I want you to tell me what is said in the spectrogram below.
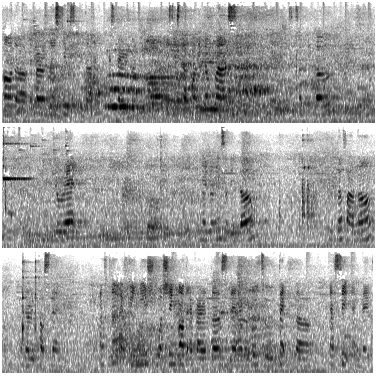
all the apparatus used in the experiment. This is the polygon glass, this is a beaker, burette, measuring cylinder, filter funnel, and the retort stand. After I finish washing all the apparatus, then I will go to take the acid and base.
